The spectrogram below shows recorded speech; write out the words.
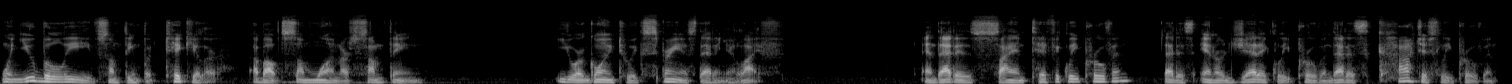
when you believe something particular about someone or something, you are going to experience that in your life. And that is scientifically proven, that is energetically proven, that is consciously proven.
